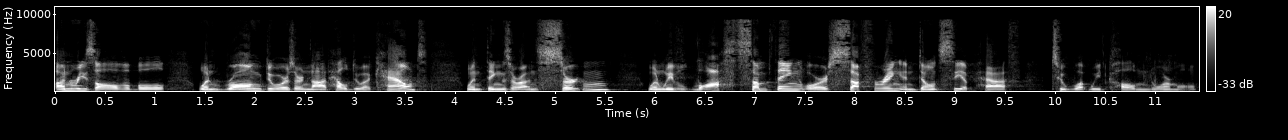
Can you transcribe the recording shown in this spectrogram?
unresolvable, when wrongdoers are not held to account, when things are uncertain, when we've lost something or are suffering and don't see a path to what we'd call normal.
